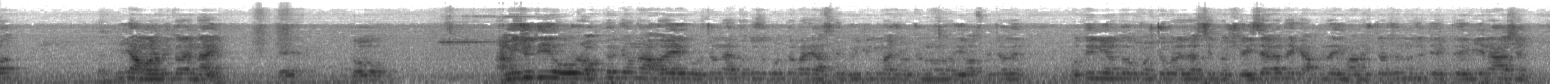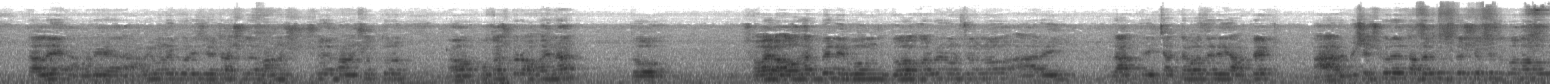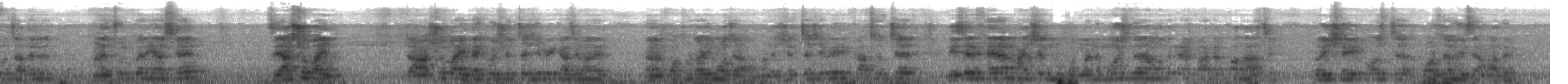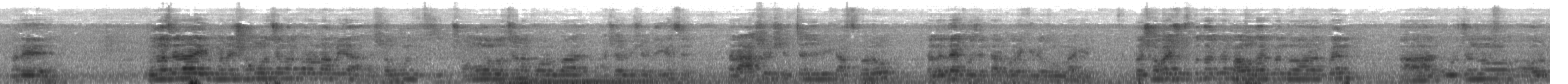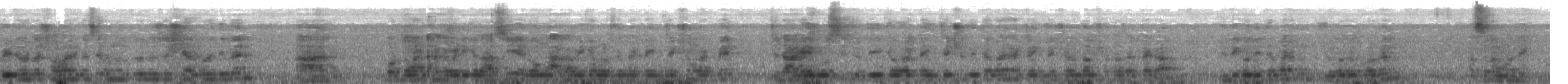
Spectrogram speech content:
ই আমার ভিতরে নাই। তো আমি যদি ও রক্তের কেউ না হয়ে, ওর জন্য এত কিছু করতে পারি, আজকে দুই, তিন মাস ওর জন্য এই হসপিটালে প্রতিনিয়ত কষ্ট করে যাচ্ছি, তো সেই জায়গা থেকে আপনারা এই মানুষটার জন্য যদি একটু এগিয়ে না আসেন, তাহলে মানে আমি মনে করি যে এটা আসলে মানুষ হয়ে মানুষত্ব প্রকাশ করা হয় না। তো সবাই ভালো থাকবেন এবং দোয়া করবেন ওর জন্য। আর এই রাত, এই চারটা বাজের এই আপডেট আর বিশেষ করে তাদের উদ্দেশ্যে কিছু কথা বলব, যাদের মানে চুলকানি আছে। যে আসো ভাই। তা আসো ভাই, দেখো স্বেচ্ছাসেবী কাজে মানে কতটাই মজা। মানে স্বেচ্ছাসেবীর কাজ হচ্ছে নিজের খেয়ে মানুষের মানে মহিষ ধরার এরকম একটা কথা আছে। তো সেই পর্যায়ে হয়েছে আমাদের। মানে তোমরা যারা মানে সমালোচনা করো না, আমি সমালোচনা করো বা আসার বিষয়, ঠিক আছে? তারা আসো, স্বেচ্ছাসেবী কাজ করো, তাহলে দেখো যে তারপরে কীরকম লাগে। তো সবাই সুস্থ থাকবেন, ভালো থাকবেন, দোয়া রাখবেন। আর ওর জন্য, ওর ভিডিওটা সবার কাছে অনুরোধ শেয়ার করে দিবেন। আর বর্তমানে ঢাকা মেডিকেল আছি এবং আগামীকাল ওর জন্য একটা ইনজেকশন লাগবে, যেটা আগেই বলছি, যদি কেউ একটা ইনজেকশন দিতে পারেন, একটা ইনজেকশনের দাম সাত হাজার টাকা। যদি কেউ দিতে পারেন, যোগাযোগ করবেন। আসসালামু আলাইকুম।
